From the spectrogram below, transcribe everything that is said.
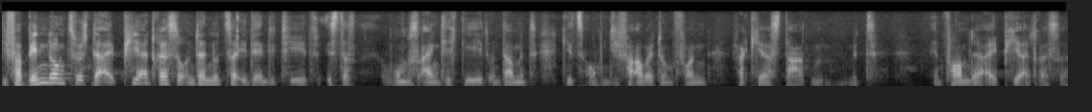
die Verbindung zwischen der IP-Adresse und der Nutzeridentität ist das, worum es eigentlich geht. Und damit geht es auch um die Verarbeitung von Verkehrsdaten mit in Form der IP-Adresse.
